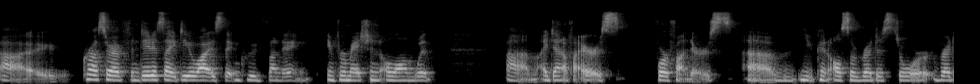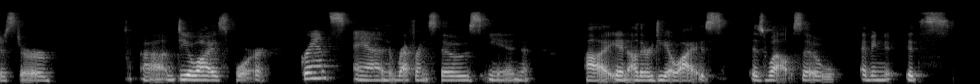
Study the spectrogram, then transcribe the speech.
uh, Crossref and DataCite DOIs that include funding information along with um, identifiers for funders. Um, you can also register, register um, DOIs for grants and reference those in, uh, in other DOIs as well. So, I mean, it's,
